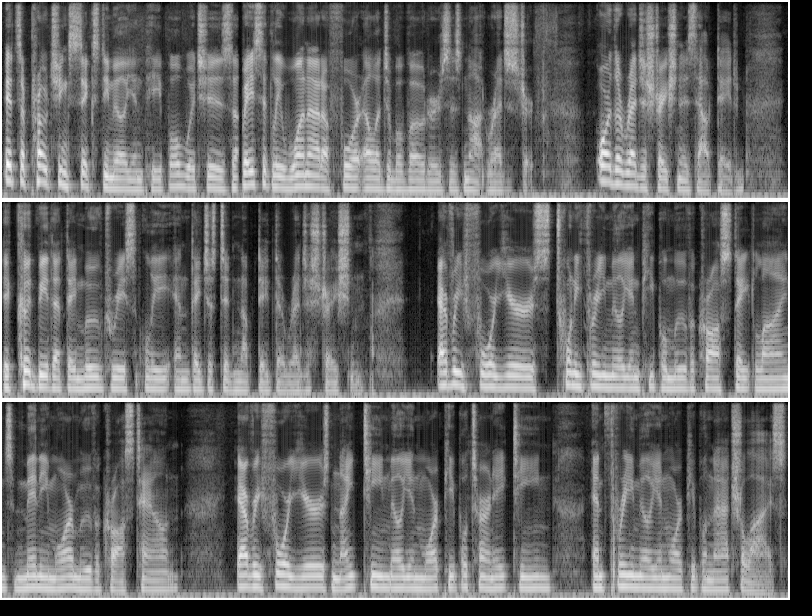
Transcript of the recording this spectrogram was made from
It's approaching 60 million people, which is uh, basically one out of four eligible voters is not registered or the registration is outdated. It could be that they moved recently and they just didn't update their registration. Every four years, 23 million people move across state lines, many more move across town. Every four years, 19 million more people turn 18 and 3 million more people naturalize.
